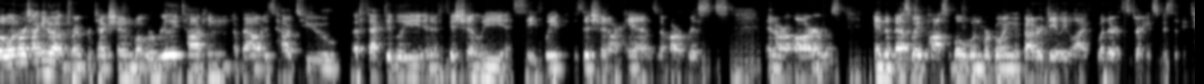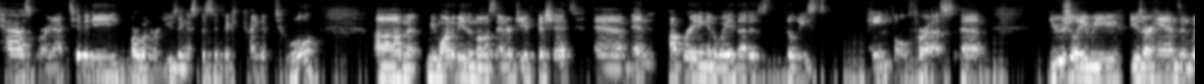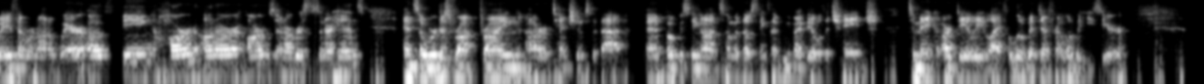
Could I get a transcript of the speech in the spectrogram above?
But when we're talking about joint protection, what we're really talking about is how to effectively and efficiently and safely position our hands, our wrists, and our arms in the best way possible when we're going about our daily life, whether it's during a specific task or an activity, or when we're using a specific kind of tool. Um, we want to be the most energy efficient and, and operating in a way that is the least painful for us. And usually we use our hands in ways that we're not aware of being hard on our arms and our wrists and our hands. And so we're just drawing our attention to that and focusing on some of those things that we might be able to change to make our daily life a little bit different, a little bit easier.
